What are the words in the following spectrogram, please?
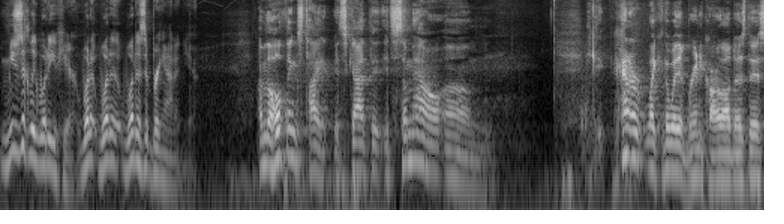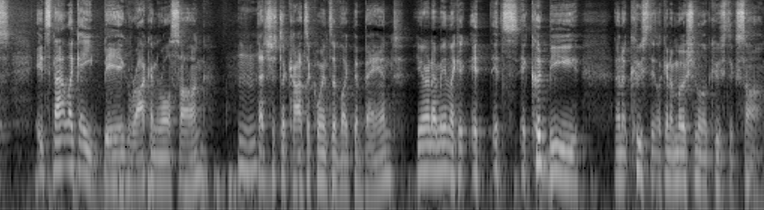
musically what do you hear? What what what does it bring out in you? I mean, the whole thing's tight. It's got the. It's somehow um, kind of like the way that Brandi Carlile does this. It's not like a big rock and roll song. Mm-hmm. That's just a consequence of like the band. You know what I mean? Like it, it it's it could be an acoustic, like an emotional acoustic song.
